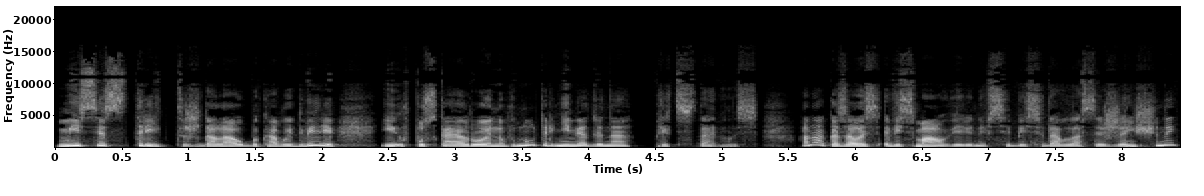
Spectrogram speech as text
Миссис Стрит ждала у боковой двери и, впуская Роэн внутрь, немедленно представилась. Она оказалась весьма уверенной в себе седовласой женщиной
